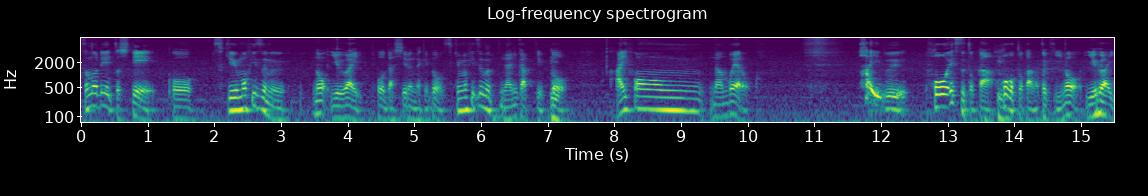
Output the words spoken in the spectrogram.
その例としてこうスキューモフィズムの UI を出してるんだけどスキューモフィズムって何かっていうと、iPhone なんぼやろ。54S とかうん。4とかの時の UI っ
